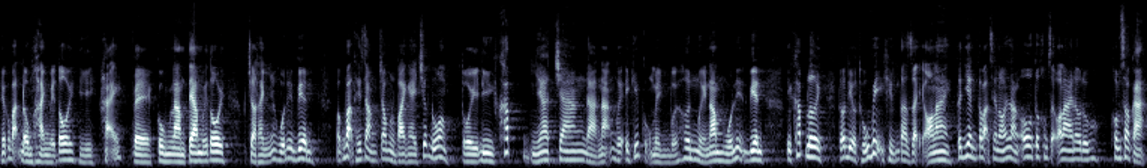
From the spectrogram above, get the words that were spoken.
nếu các bạn đồng hành với tôi thì hãy về cùng làm tem với tôi, trở thành những huấn luyện viên. Và các bạn thấy rằng trong một vài ngày trước, đúng không? Tôi đi khắp Nha Trang, Đà Nẵng với ekip của mình với hơn 10 năm huấn luyện viên đi khắp nơi. Đó điều thú vị khi chúng ta dạy online. Tất nhiên các bạn sẽ nói rằng, ô, tôi không dạy online đâu, đúng không? Không sao cả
